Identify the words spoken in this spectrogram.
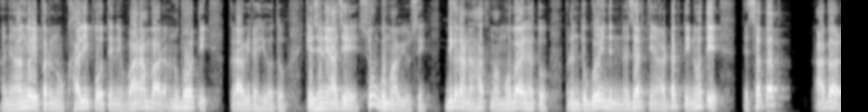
અને આંગળી પરનો ખાલીપો તેને વારંવાર અનુભવતી કરાવી રહ્યો હતો કે જેણે આજે શું ગુમાવ્યું છે. દીકરાના હાથમાં મોબાઈલ હતો, પરંતુ ગોવિંદની નજર ત્યાં અટકતી નહોતી. તે સતત આગળ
